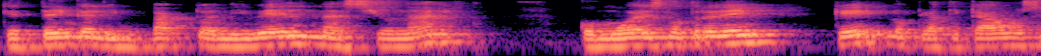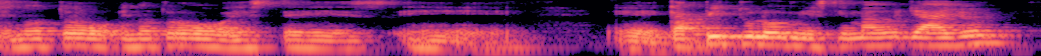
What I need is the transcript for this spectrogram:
que tenga el impacto a nivel nacional como es Notre Dame que lo platicábamos en otro, en otro este, eh, eh, capítulo, mi estimado Yayo,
